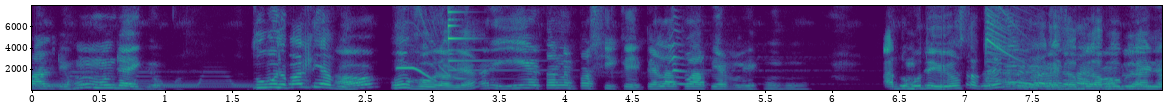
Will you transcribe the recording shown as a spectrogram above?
પાલટી હું મુંજાઈ ગયો તું મને પાલટી આપી? હું. ખવડાવી અરે એ તને પછી કઈ પેલા તો આ પેર લે આ તો બધી વ્યવસ્થા કરે ને સબલા બબલા ને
